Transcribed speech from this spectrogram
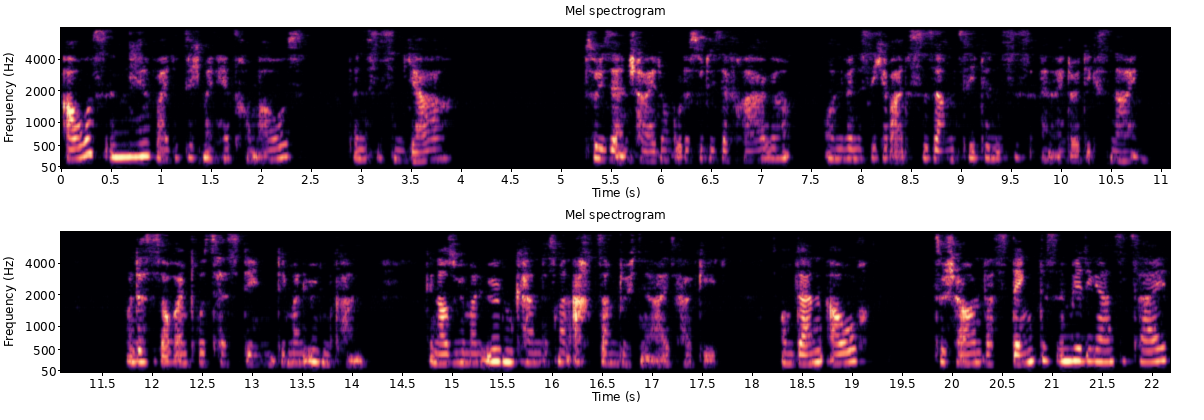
aus in mir, weitet sich mein Herzraum aus, dann ist es ein Ja zu dieser Entscheidung oder zu dieser Frage. Und wenn es sich aber alles zusammenzieht, dann ist es ein eindeutiges Nein. Und das ist auch ein Prozess, den, den man üben kann. Genauso wie man üben kann, dass man achtsam durch den Alltag geht, um dann auch zu schauen, was denkt es in mir die ganze Zeit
